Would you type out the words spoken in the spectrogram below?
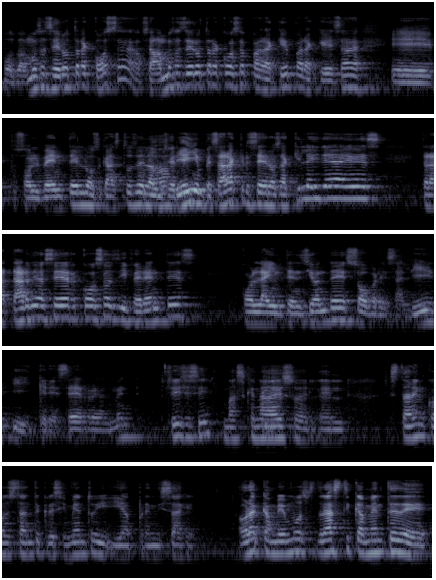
pues vamos a hacer otra cosa. O sea, vamos a hacer otra cosa para qué? Para que esa eh, pues, solvente los gastos de la Ajá. dulcería y empezar a crecer. O sea, aquí la idea es tratar de hacer cosas diferentes con la intención de sobresalir y crecer realmente. Sí, sí, sí, más que nada eso, el, el estar en constante crecimiento y, y aprendizaje. Ahora cambiemos drásticamente de,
